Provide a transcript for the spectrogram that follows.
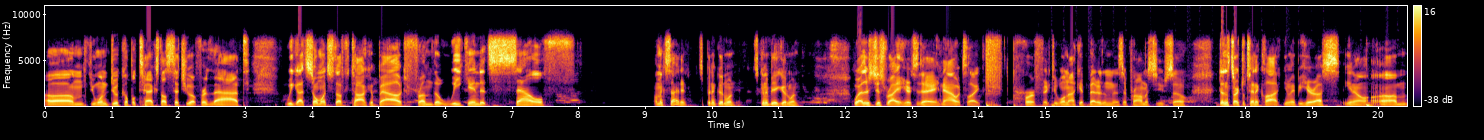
Um, if you want to do a couple texts, I'll set you up for that. We got so much stuff to talk about from the weekend itself. I'm excited. It's been a good one. It's going to be a good one. Weather's just right here today. Now it's like perfect. It will not get better than this. I promise you. So it doesn't start till 10 o'clock. You might be hear us, you know, um,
